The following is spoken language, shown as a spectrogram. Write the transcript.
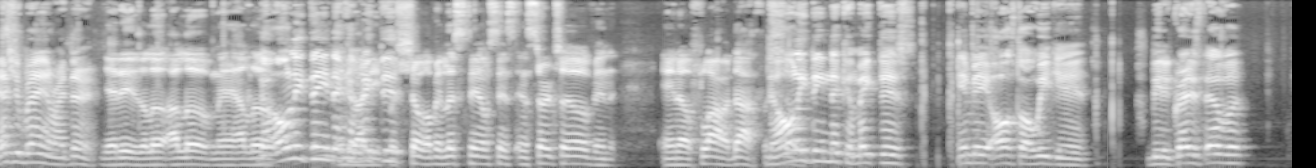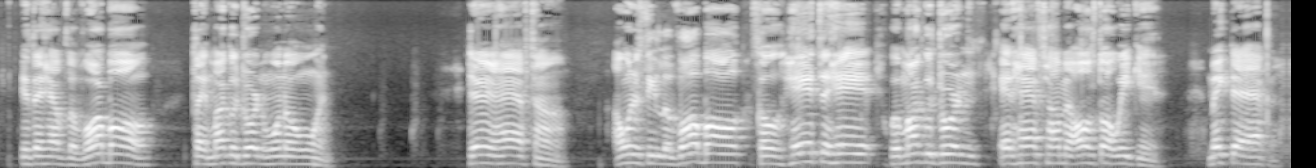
that's your band right there. Yeah, it is. I love, I love, man. I love. The only thing that can make this, show, I've been listening to them since In Search of and and uh, Fly or Die. The sure. only thing that can make this NBA All Star Weekend be the greatest ever is they have LaVar Ball play Michael Jordan one on one during halftime. I want to see LaVar Ball go head to head with Michael Jordan at halftime at All Star Weekend. Make that happen.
